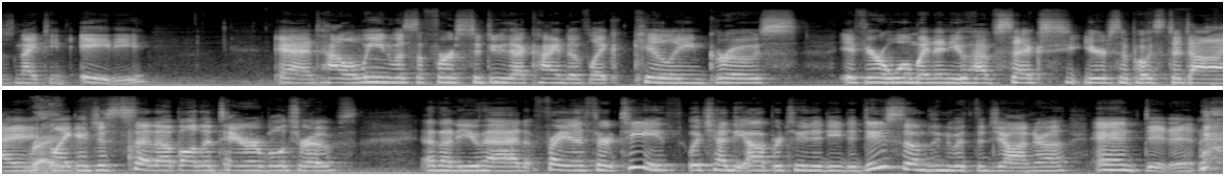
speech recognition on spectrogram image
was 1980. And Halloween was the first to do that kind of like killing, gross. If you're a woman and you have sex, you're supposed to die. Right. Like it just set up all the terrible tropes. And then you had Friday the 13th, which had the opportunity to do something with the genre and didn't.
